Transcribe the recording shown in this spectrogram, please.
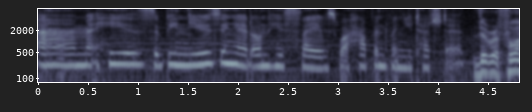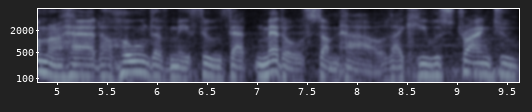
Um, he's been using it on his slaves. What happened when you touched it? The Reformer had a hold of me through that medal somehow, like he was trying to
